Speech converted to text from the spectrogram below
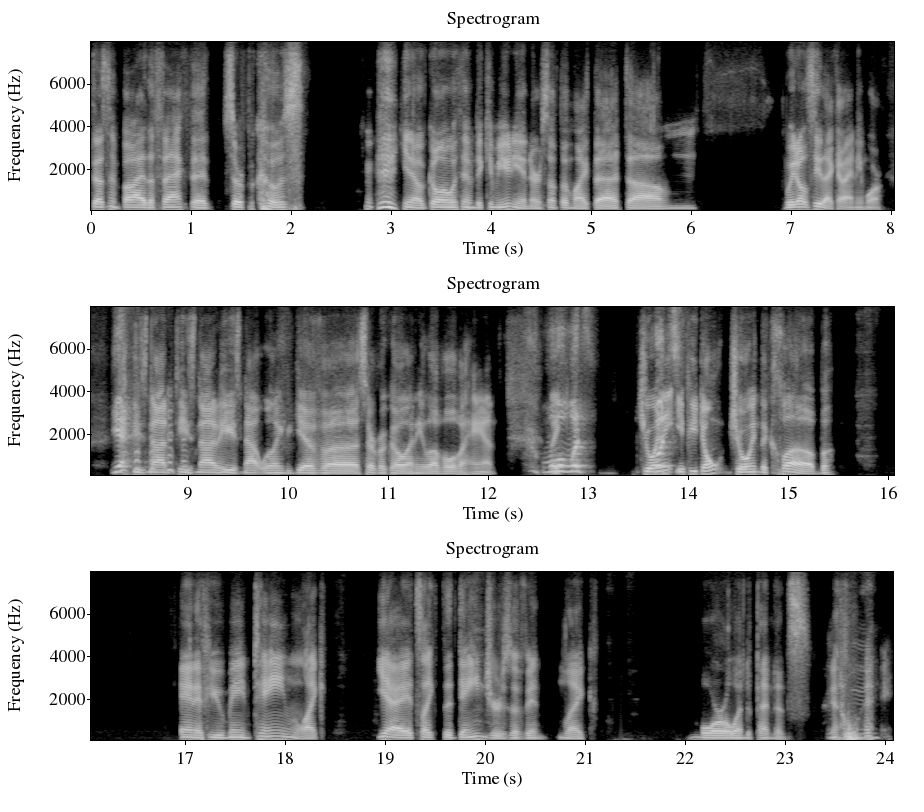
doesn't buy the fact that Serpico's, you know, going with him to communion or something like that. Um, we don't see that guy anymore. Yeah, he's not. He's not. He's not willing to give uh, Serpico any level of a hand. Like, well, what's joining? What's... If you don't join the club, and if you maintain like, yeah, it's like the dangers of in like moral independence in mm-hmm. a way.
